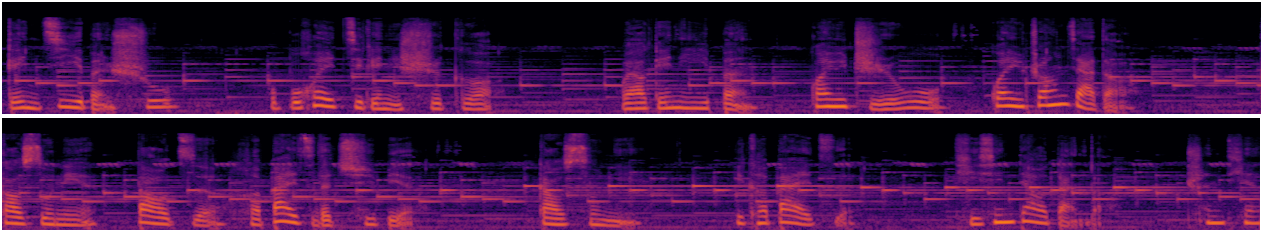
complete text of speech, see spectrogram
给你寄一本书，我不会寄给你诗歌，我要给你一本关于植物、关于庄稼的，告诉你稻子和稗子的区别，告诉你一颗稗子。提心吊胆的春天。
